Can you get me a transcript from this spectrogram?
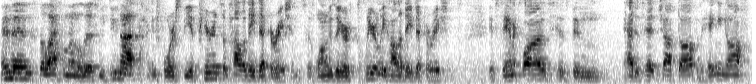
And then the last one on the list, we do not enforce the appearance of holiday decorations as long as they are clearly holiday decorations. If Santa Claus has been had his head chopped off and hanging off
